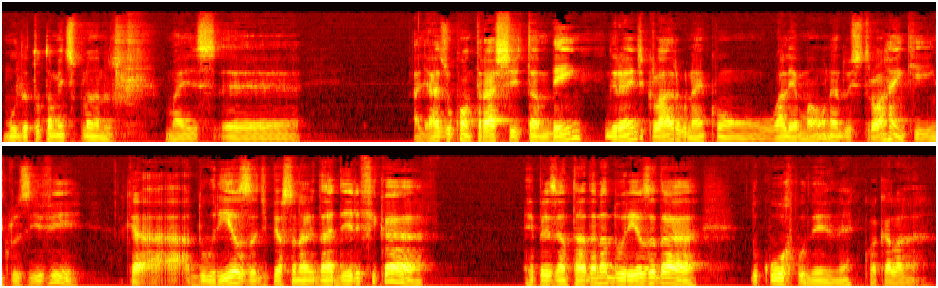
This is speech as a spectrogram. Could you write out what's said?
muda totalmente os planos. Mas é, Aliás, o contraste também grande, claro, né, com o alemão né, do Stroheim, que inclusive a, dureza de personalidade dele fica representada na dureza da, do corpo dele, né, com aquela,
